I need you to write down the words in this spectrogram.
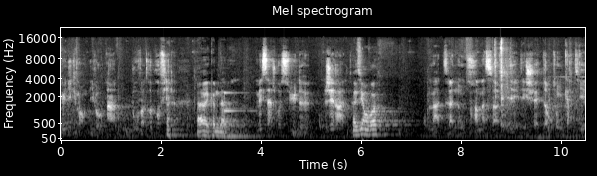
Uniquement niveau 1 pour votre profil. Ah ouais, comme d'hab. Message reçu de Gérald. Vas-y, envoie. Matt annonce ramassage des déchets dans ton quartier.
